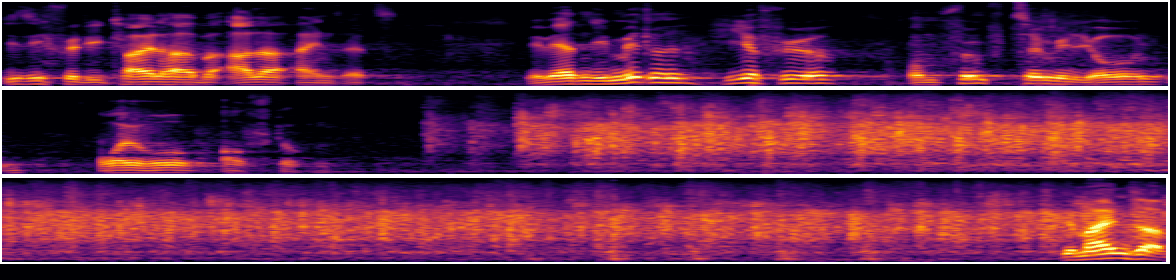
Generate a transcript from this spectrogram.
die sich für die Teilhabe aller einsetzen. Wir werden die Mittel hierfür um 15 Millionen € aufstocken. Gemeinsam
